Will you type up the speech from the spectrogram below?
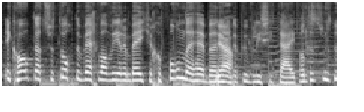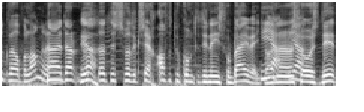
ik hoop dat ze toch de weg wel weer een beetje gevonden hebben Ja. naar de publiciteit. Want het is natuurlijk wel belangrijk. Nou, daar, Ja. Dat is wat ik zeg. Af en toe komt het ineens voorbij, weet je. wel. En ja. zoals dit.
